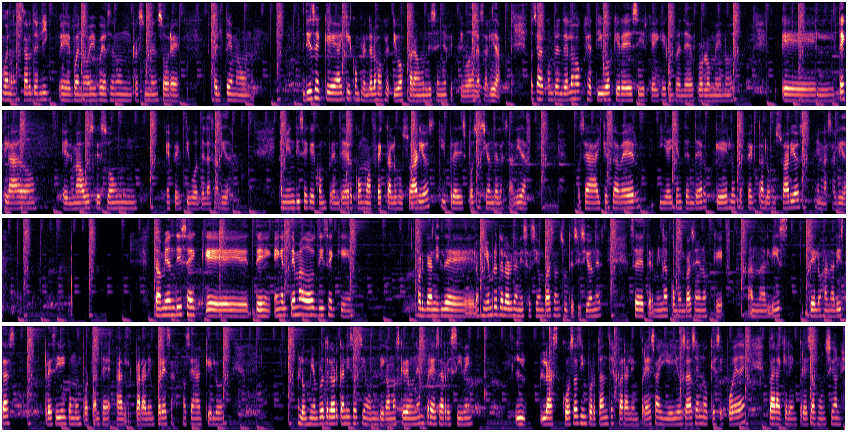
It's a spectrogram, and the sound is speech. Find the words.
Buenas tardes, Lick. Eh, bueno, hoy voy a hacer un resumen sobre el tema 1. Dice que hay que comprender los objetivos para un diseño efectivo de la salida. O sea, comprender los objetivos quiere decir que hay que comprender por lo menos el teclado, el mouse, que son efectivos de la salida. También dice que comprender cómo afecta a los usuarios y predisposición de la salida. O sea, hay que saber y hay que entender qué es lo que afecta a los usuarios en la salida. También dice que en el tema 2 dice que los miembros de la organización basan sus decisiones se determina como en base en los que de los analistas reciben como importante para la empresa. O sea que los los miembros de la organización, digamos que de una empresa, reciben las cosas importantes para la empresa y ellos hacen lo que se puede para que la empresa funcione.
